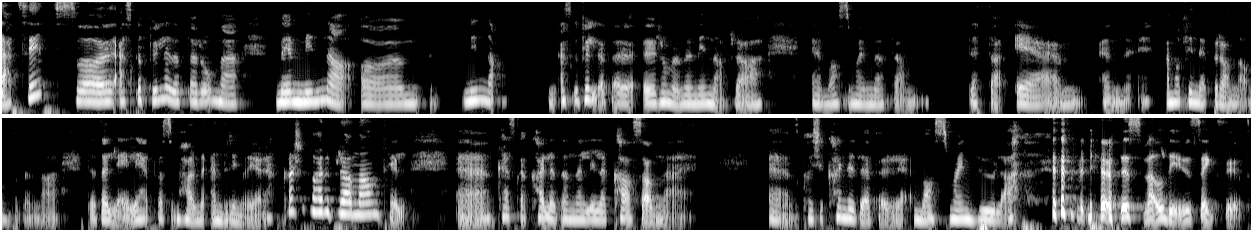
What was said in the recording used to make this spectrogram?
that's it. Så jeg skal fylle dette rommet med minner. Minner. Jeg skal fylle dette rommet med minner fra eh, mastermind-møtene dette er en Jeg må finne et bra navn på denne, dette leiligheten som har med endring å gjøre. Kanskje bare et bra navn til eh, hva jeg skal kalle denne lille kasaen. Eh, kanskje ikke kalle det for Mastermind-bula, for det høres veldig usexy ut.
